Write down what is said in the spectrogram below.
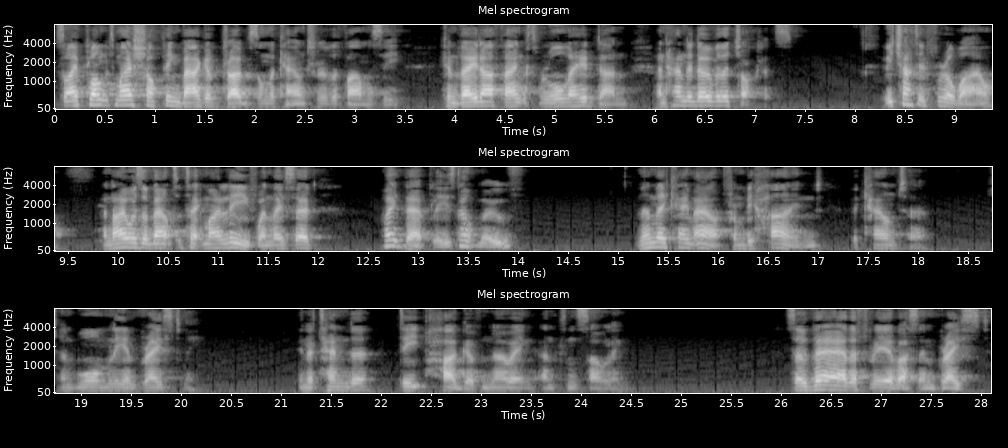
So I plonked my shopping bag of drugs on the counter of the pharmacy, conveyed our thanks for all they had done, and handed over the chocolates. We chatted for a while, and I was about to take my leave when they said, Wait there, please, don't move. Then they came out from behind the counter and warmly embraced me in a tender, deep hug of knowing and consoling. So there the three of us embraced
